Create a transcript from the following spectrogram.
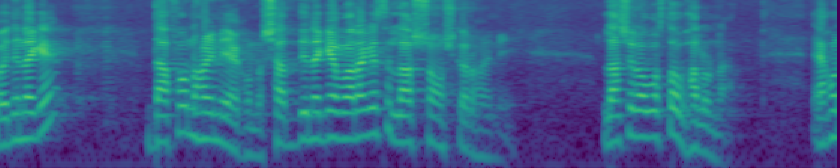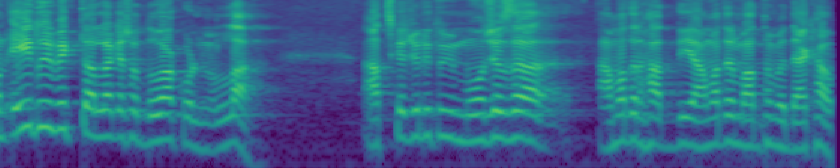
কয়দিন আগে? দাফন হয়নি এখনও। সাত দিন আগে মারা গেছে, লাশ সংস্কার হয়নি। লাশের অবস্থাও ভালো না। এখন এই দুই ব্যক্তি আল্লাহকে সব দোয়া করলেন, আল্লাহ, আজকে যদি তুমি মোজেজা আমাদের হাত দিয়ে আমাদের মাধ্যমে দেখাও,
